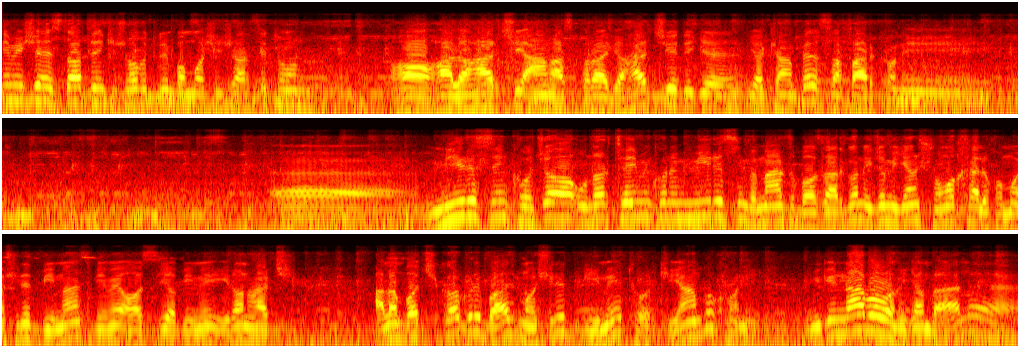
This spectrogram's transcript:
این میشه استارت این که شما بتونید با ماشین شخصیتون ها حالا هرچی هم از پراید یا هرچی دیگه یا کمپر سفر کنید. می‌رسین کجا؟ اونا رو طی می‌کنیم می‌رسیم به مرز بازرگان. اینجا میگن شما خیلی خوب ماشینت بیمه است بیمه آسیا بیمه ایران هرچی الان باید چیکار کنی؟ باید ماشینت بیمه ترکیه هم بکنی. میگی نه بابا میگم بله.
